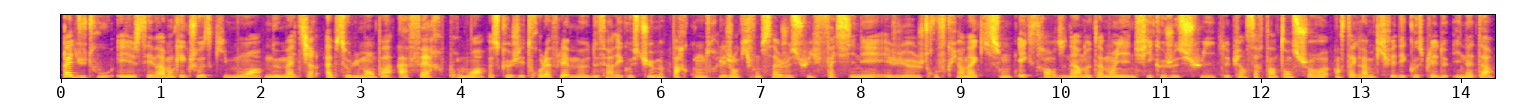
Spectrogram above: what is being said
Pas du tout, et c'est vraiment quelque chose qui moi ne m'attire absolument pas à faire pour moi, parce que j'ai trop la flemme de faire des costumes. Par contre, les gens qui font ça, je suis fascinée, et je, je trouve qu'il y en a qui sont extraordinaires, notamment il y a une fille que je suis depuis un certain temps sur Instagram qui fait des cosplays de Hinata,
